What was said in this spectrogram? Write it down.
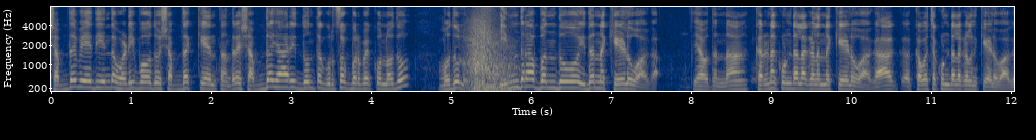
ಶಬ್ದವೇದಿಯಿಂದ ಹೊಡಿಬೋದು ಶಬ್ದಕ್ಕೆ ಅಂತಂದರೆ ಶಬ್ದ ಯಾರಿದ್ದು ಅಂತ ಗುರುತಿಸೋಕೆ ಬರಬೇಕು ಅನ್ನೋದು ಮೊದಲು. ಇಂದ್ರ ಬಂದು ಇದನ್ನು ಕೇಳುವಾಗ, ಯಾವುದನ್ನು? ಕರ್ಣಕುಂಡಲಗಳನ್ನು ಕೇಳುವಾಗ ಕವಚಕುಂಡಲಗಳನ್ನು ಕೇಳುವಾಗ,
